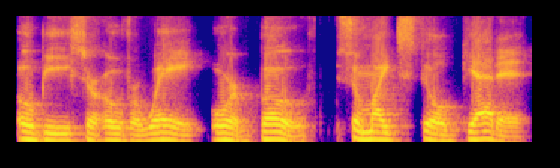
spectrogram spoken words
obese or overweight or both, so might still get it.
